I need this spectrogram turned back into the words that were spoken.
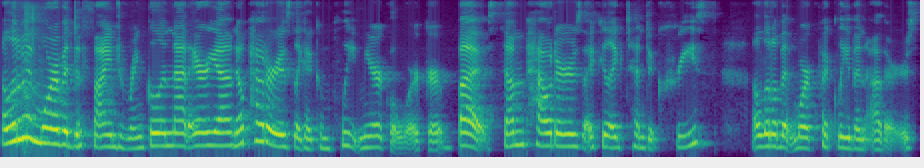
a little bit more of a defined wrinkle in that area. No powder is like a complete miracle worker, but some powders I feel like tend to crease a little bit more quickly than others.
